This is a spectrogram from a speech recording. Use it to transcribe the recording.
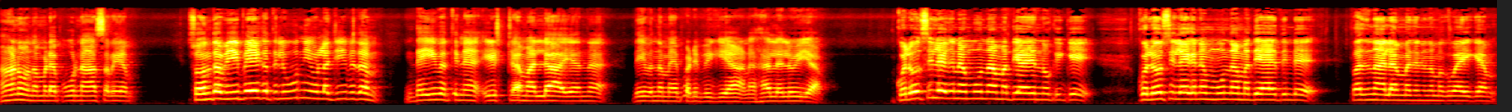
ആണോ നമ്മുടെ പൂർണ ആശ്രയം സ്വന്തം വിവേകത്തിൽ ഊന്നിയുള്ള ജീവിതം ദൈവത്തിന് ഇഷ്ടമല്ല എന്ന് ദൈവം നമ്മെ പഠിപ്പിക്കുകയാണ്. ഹലലുയ്യ കൊലോസി ലേഖനം മൂന്നാം അധ്യായം നോക്കിക്കേ. കൊലോസി ലേഖനം മൂന്നാം അധ്യായത്തിന്റെ പതിനാലാം വചനം നമുക്ക് വായിക്കാം.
